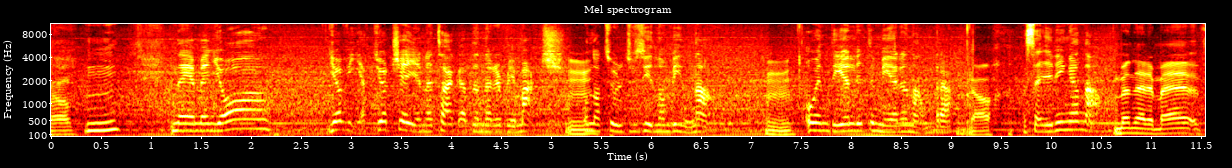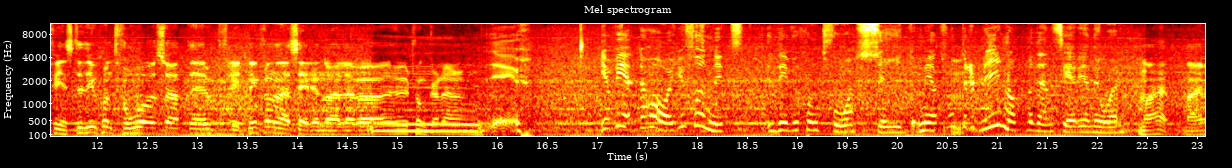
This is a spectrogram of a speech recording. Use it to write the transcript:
Ja. Nej men jag, jag vet ju att tjejerna är taggade när det blir match. Mm. Och naturligtvis vill de vinna. Och en del lite mer än andra. ja. Jag säger inga namn. Men är det med, finns det division 2 så att det är uppflyttning från den här serien då eller vad, hur funkar det? Mm, eh, Jag vet, det har ju funnits division 2 syd, men jag tror inte det blir något med den serien i år. Nej, nej.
